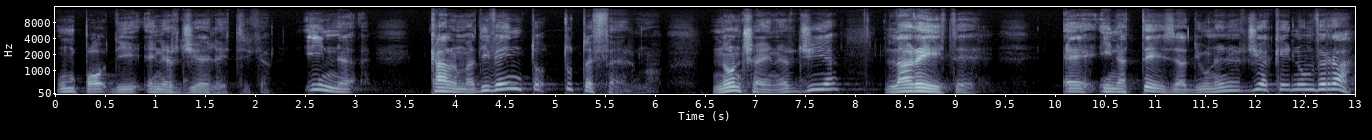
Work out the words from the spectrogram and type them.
un po' di energia elettrica. In calma di vento tutto è fermo, non c'è energia, la rete è in attesa di un'energia che non verrà,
